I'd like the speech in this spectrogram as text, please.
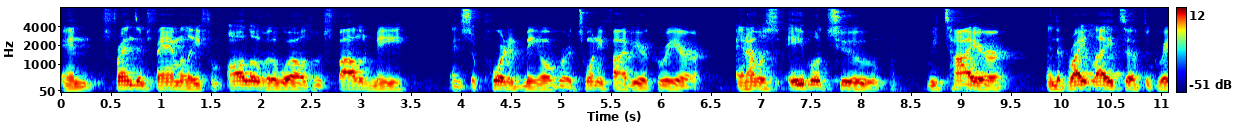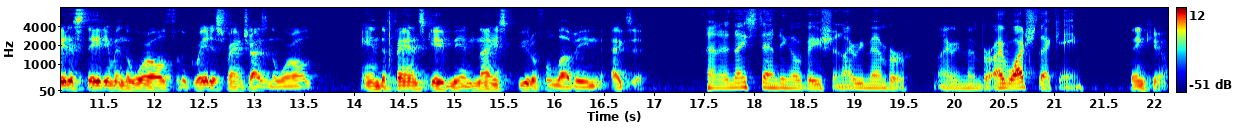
and friends and family from all over the world who followed me and supported me over a 25 year career. And I was able to retire in the bright lights of the greatest stadium in the world for the greatest franchise in the world. And the fans gave me a nice, beautiful, loving exit. And a nice standing ovation. I remember. I remember. I watched that game. Thank you.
